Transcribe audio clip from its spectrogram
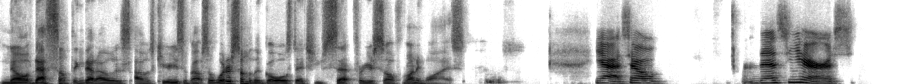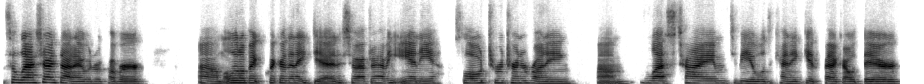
no, that's something that I was I was curious about. So what are some of the goals that you set for yourself running wise? Yeah, so this year's so last year I thought I would recover um, a little bit quicker than I did. So after having Annie slow to return to running, um, less time to be able to kind of get back out there,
